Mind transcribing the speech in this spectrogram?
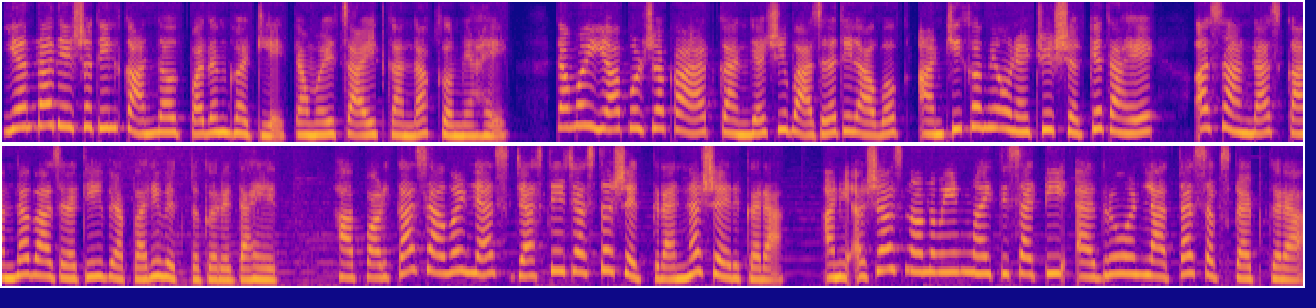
यंदा देशातील कांदा उत्पादन घटले त्यामुळे चाळीत कांदा कमी आहे. त्यामुळे यापुढच्या काळात कांद्याची बाजारातील आवक आणखी कमी होण्याची शक्यता आहे असा अंदाज कांदा बाजारातील व्यापारी व्यक्त करत आहेत. हा पॉडकास्ट आवडल्यास जास्तीत जास्त शेतकऱ्यांना शेअर करा आणि अशाच नवनवीन माहितीसाठी ॲग्रोवनला आता सबस्क्राईब करा.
